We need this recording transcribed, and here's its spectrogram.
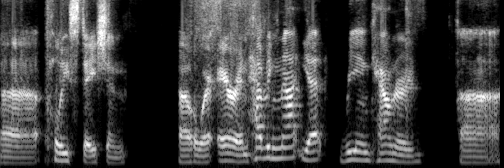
uh, police station, uh, where Aaron, having not yet re-encountered uh,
